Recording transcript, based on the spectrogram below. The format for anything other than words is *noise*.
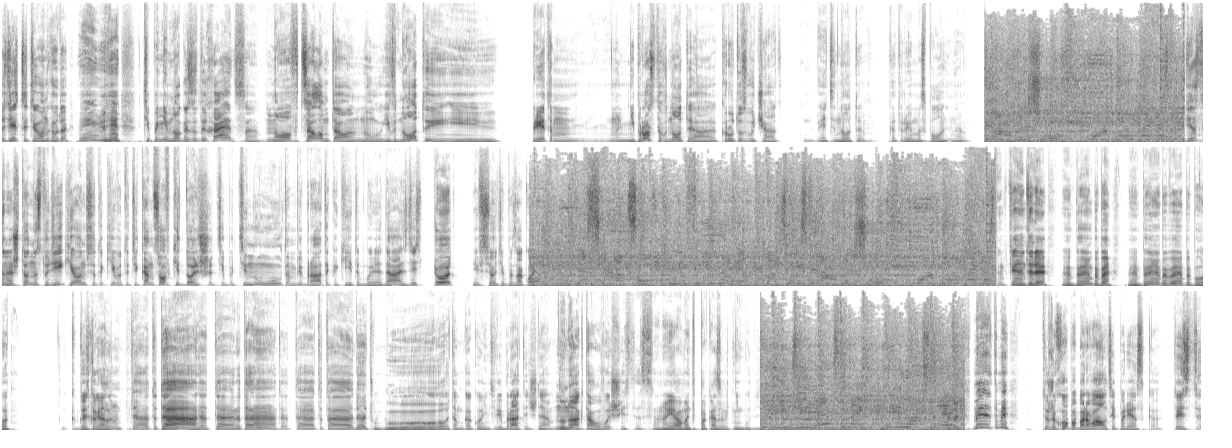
Но здесь, кстати, он как будто *laughs* типа немного задыхается, но в целом-то он, ну, и в ноты, и при этом ну, не просто в ноты, а круто звучат эти ноты, которые им исполнены. Единственное, что на студийке он все-таки вот эти концовки дольше, типа, тянул, там, вибраты какие-то были, да, а здесь пёт, и все, типа, закончил. Там какой-нибудь вибратыч, да? Ну, на октаву выше, естественно, но я вам это показывать не буду. Тоже хоп, оборвал, типа, резко. То есть,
